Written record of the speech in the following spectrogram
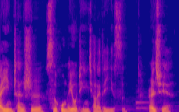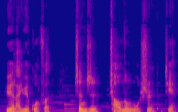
白隐禅师似乎没有停下来的意思，而且。越来越过分，甚至嘲弄武士的剑，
